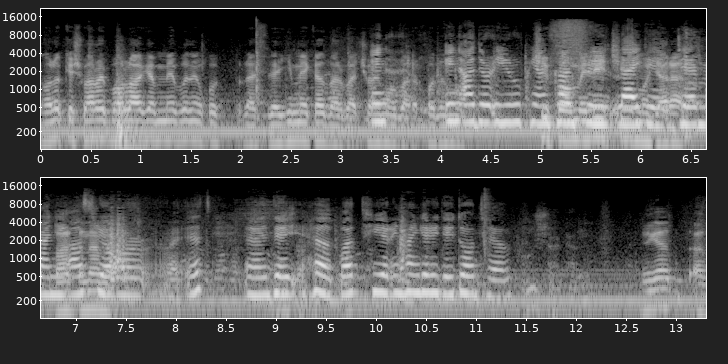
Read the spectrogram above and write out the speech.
حالا کشورهای بالا اگه میبودیم خب رسیدگی میکرد بر بچه های In, ما برای خودمون in other European چی فامیلی، countries چی like uh, مجرد. Germany, فرق Austria, نمیکنه. or uh, it, uh, they help, but here in Hungary they don't help. دیگه از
